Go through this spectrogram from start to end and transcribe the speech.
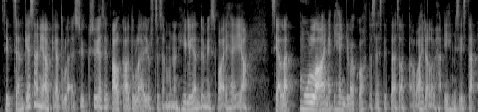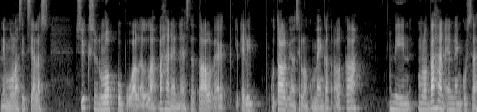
Sitten sen kesän jälkeen tulee syksy ja sitten alkaa tulee just se semmoinen hiljentymisvaihe ja siellä mulla ainakin henkilökohtaisesti, tämä saattaa vaihdella vähän ihmisistä, niin mulla on sitten siellä syksyn loppupuolella, vähän ennen sitä talvea, eli kun talvi on silloin, kun menkat alkaa, niin mulla on vähän ennen kuin se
